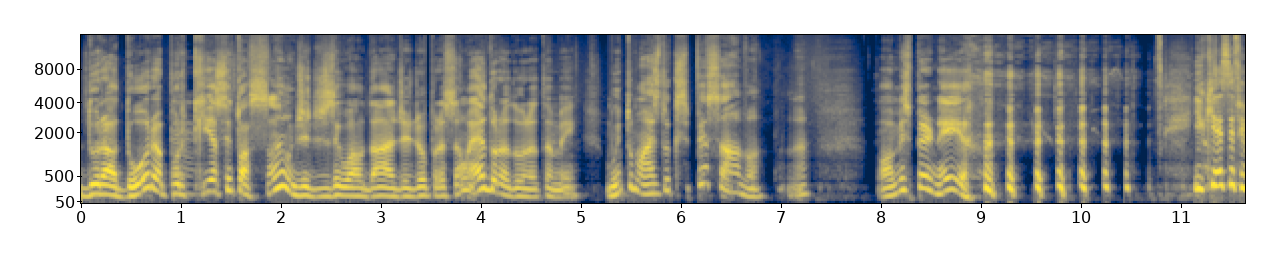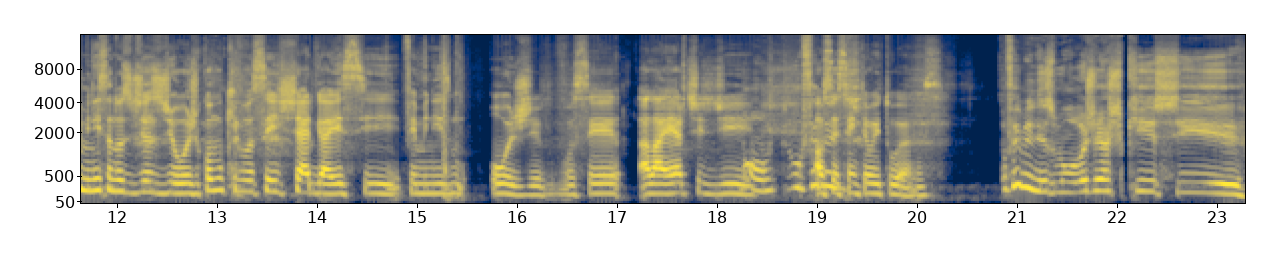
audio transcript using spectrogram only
duradoura, porque a situação de desigualdade e de opressão é duradoura também, muito mais do que se pensava. Né? Homens perneia. E o que é ser feminista nos dias de hoje? Como que você enxerga esse feminismo hoje? Você, a Laerte de Bom, aos feminismo, 68 anos. o feminismo hoje, acho que se.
